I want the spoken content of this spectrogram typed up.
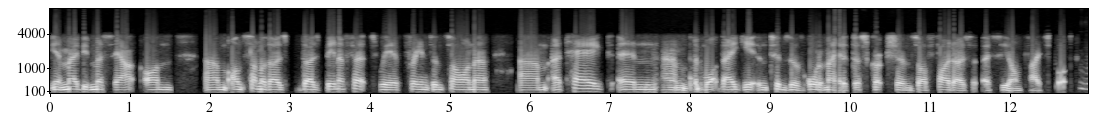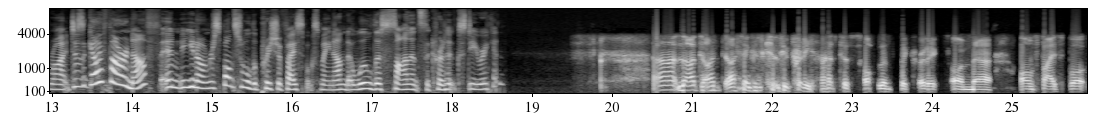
you know, maybe miss out on um, on some of those those benefits where friends and so on are, um, are tagged in, um, in what they get in terms of automated descriptions of photos that they see on Facebook. Right. Does it go far enough? And you know, in response to all the pressure Facebook's been under, will this silence the critics? Do you reckon? Uh, no, I, I, think it's going to be pretty hard to silence the critics on uh, on Facebook.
